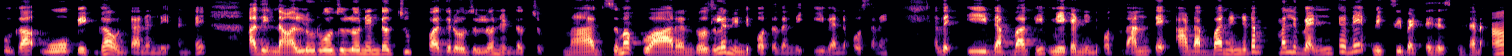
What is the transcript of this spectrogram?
ఓర్పుగా, ఓపిక్గా ఉంటానండి. అంటే అది నాలుగు రోజుల్లో నిండొచ్చు, పది రోజుల్లో నిండొచ్చు. మాక్సిమం వారం రోజుల్లో నిండిపోతుందండి ఈ వెన్నపూసని. అదే ఈ డబ్బాకి మీగడ నిండిపోతుంది అంతే. ఆ డబ్బా నిండటం మళ్ళీ వెంటనే మిక్సీ పెట్టేసేసుకుంటాను. ఆ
